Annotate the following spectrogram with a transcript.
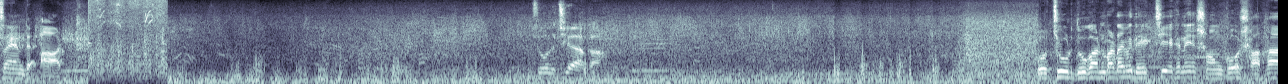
স্যান্ড আর্ট। চলছে আঁকা। প্রচুর দোকানপাট আমি দেখছি এখানে শঙ্খ, শাখা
